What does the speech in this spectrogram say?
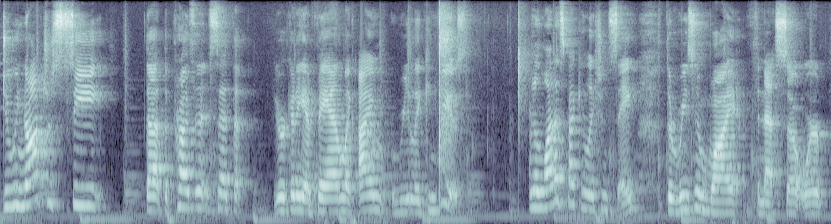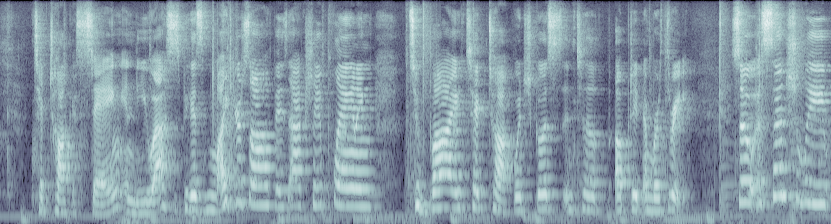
do we not just see that the president said that you're gonna get banned? Like, I'm really confused. And a lot of speculation say the reason why Vanessa or TikTok is staying in the US is because Microsoft is actually planning to buy TikTok, which goes into update number three. So essentially,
